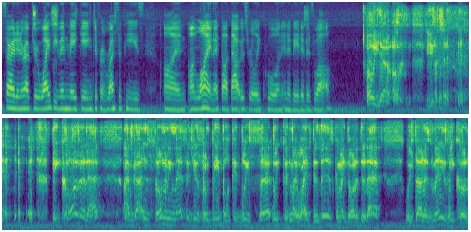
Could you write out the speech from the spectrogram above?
sorry to interrupt. Your wife even making different recipes on online. I thought that was really cool and innovative as well. Oh yeah, oh, because of that, I've gotten so many messages from people. Could we, we could my wife do this? Could my daughter do that? We've done as many as we could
